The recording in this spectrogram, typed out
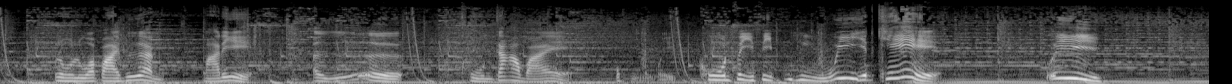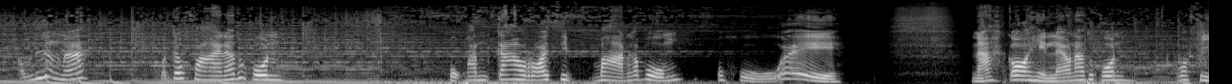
ๆรัวๆไปเพื่อน มาดิ เออ คูณเก้าไป โอ้โห คูณสี่สิบหูยเย็ดเคอุ้ย เอาเรื่องนะวัตเตอร์ไฟนะทุกคน 6,910 บาทครับผม โอ้โห้ยนะ ก็เห็นแล้วนะทุกคนว่าฟรี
